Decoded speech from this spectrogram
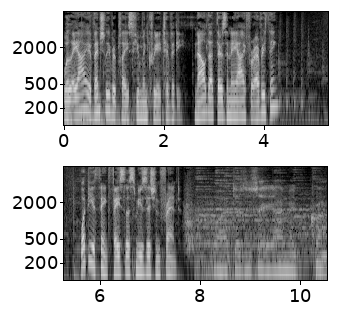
Will AI eventually replace human creativity, now that there's an AI for everything? What do you think, faceless musician friend? Why does it say I make cry?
